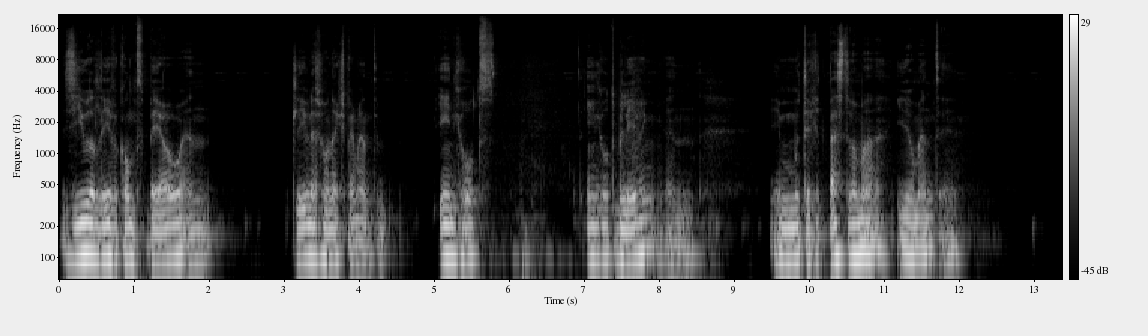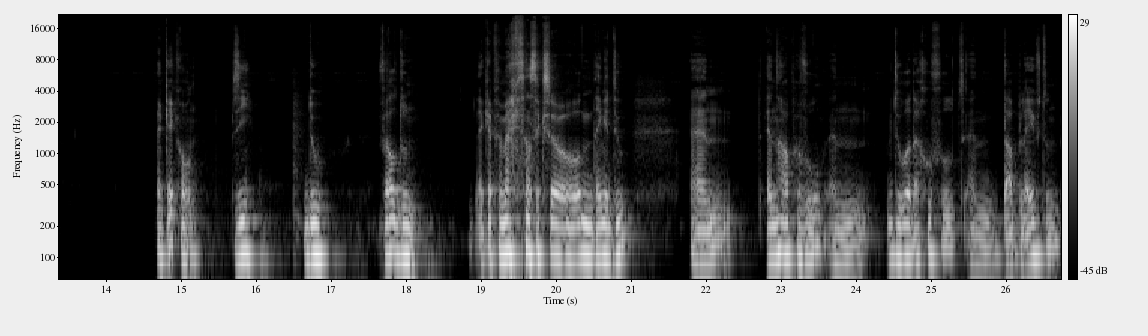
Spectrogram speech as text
zie hoe dat leven komt bij jou. En het leven is gewoon een experiment. Eén groot één grote beleving. En je moet er het beste van maken, ieder moment. Hè. En kijk gewoon. Zie. Doe. Vooral doen. Ik heb gemerkt als ik zo gewoon dingen doe en inhoud op gevoel en doe wat dat goed voelt en dat blijf doen,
